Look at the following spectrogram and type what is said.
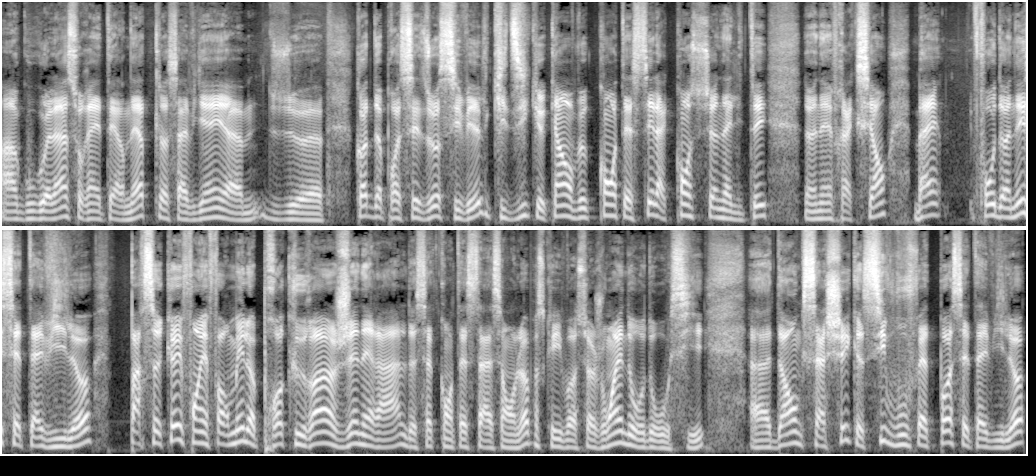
en googlant sur Internet. Ça vient euh, du euh, Code de procédure civile qui dit que quand on veut contester la constitutionnalité, d'une infraction, ben faut donner cet avis-là parce qu'il faut informer le procureur général de cette contestation-là, parce qu'il va se joindre au dossier. Euh, donc, sachez que si vous ne faites pas cet avis-là,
